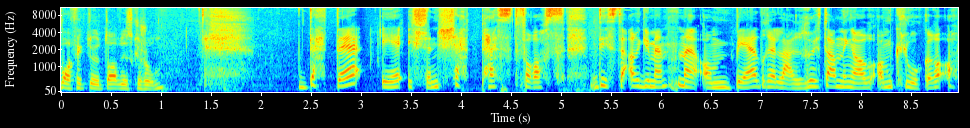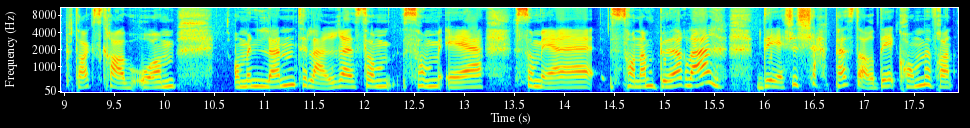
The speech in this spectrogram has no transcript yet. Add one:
Hva fikk du ut av diskusjonen? Dette er ikke en kjepphest for oss. Disse argumentene om bedre lærerutdanninger, om klokere opptakskrav og om om en lønn til lærere som, som, er, som, er, sånn den bør være. Det er ikke kjepphester. Det kommer fra en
